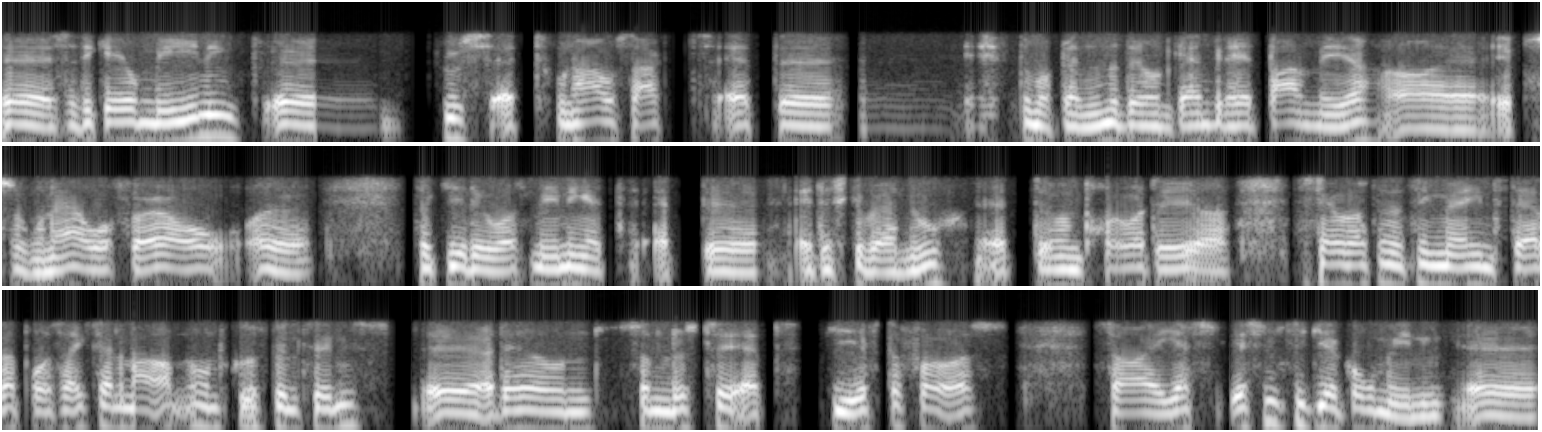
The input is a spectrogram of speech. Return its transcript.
Øh, så det gav jo mening. Øh, plus, at hun har jo sagt, at øh, Øh, det var blandt andet, at hun gerne ville have et barn mere, og øh, eftersom hun er over 40 år, øh, så giver det jo også mening, at, at, øh, at det skal være nu, at øh, hun prøver det. Og så sagde hun også den her ting med, at hendes datter brød sig ikke særlig meget om, når hun skulle spille tennis, øh, og det havde hun sådan lyst til at give efter for os. Så øh, jeg, jeg synes, det giver god mening. Øh,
